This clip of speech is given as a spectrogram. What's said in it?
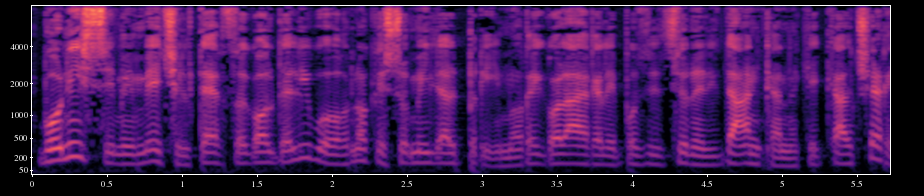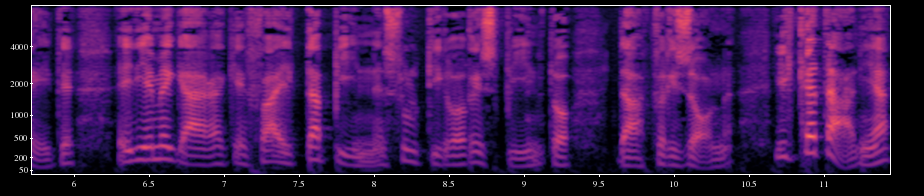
Buonissimo invece il terzo gol del Livorno che somiglia al primo, regolare le posizioni di Duncan che calcia rete e di Emegara che fa il tap-in sul tiro respinto da Frison. Il Catania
